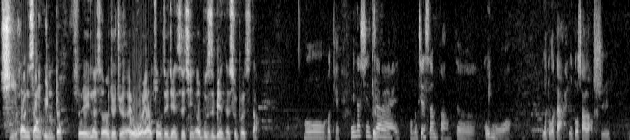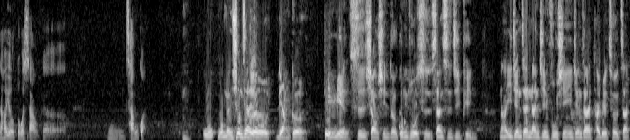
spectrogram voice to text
喜欢上运动。所以那时候就觉得，哎，我要做这件事情，而不是变成 super star。哦，OK，哎，那现在我们健身房的规模有多大？有多少老师？然后有多少个嗯场馆？嗯，我我们现在有两个店面是小型的工作室，三十几平。那一间在南京复兴，一间在台北车站。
